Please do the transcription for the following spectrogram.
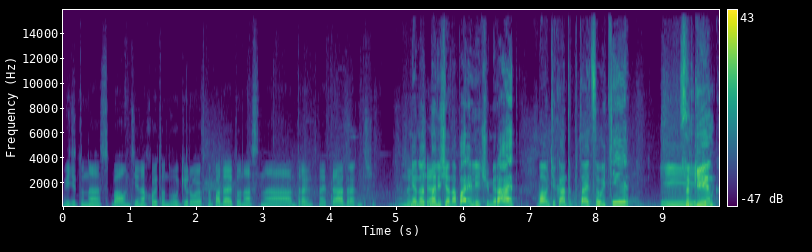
Видит у нас Баунти, находит он двух героев, нападает у нас на Драгон Кнайта, драг- на не, ну это на Лича напали, Лич умирает, Баунти Хантер пытается уйти. И... Цугинг,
